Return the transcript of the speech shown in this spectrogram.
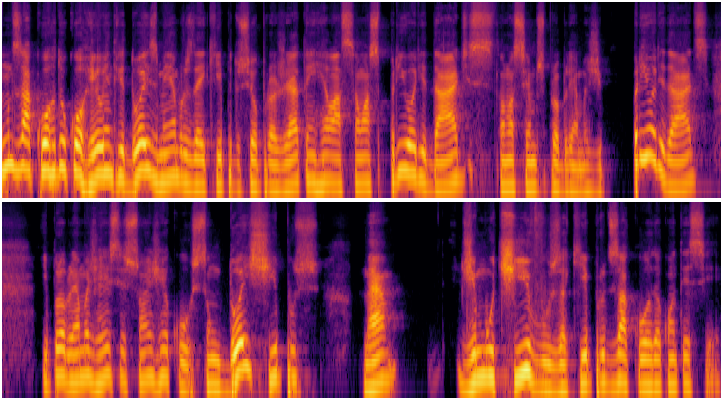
um desacordo ocorreu entre dois membros da equipe do seu projeto em relação às prioridades. Então, nós temos problemas de prioridades e problemas de restrições de recursos. São dois tipos né, de motivos aqui para o desacordo acontecer.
